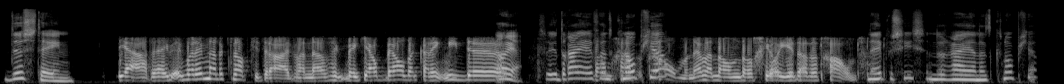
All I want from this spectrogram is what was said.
de steen. Ja, ik moet even naar de knopje draaien. Want als ik met jou bel, dan kan ik niet... De, oh ja, je draai even aan het knopje. Het galmen, hè? Want dan, dan gil je dat het galmt. Nee, precies. En dan draai je aan het knopje.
